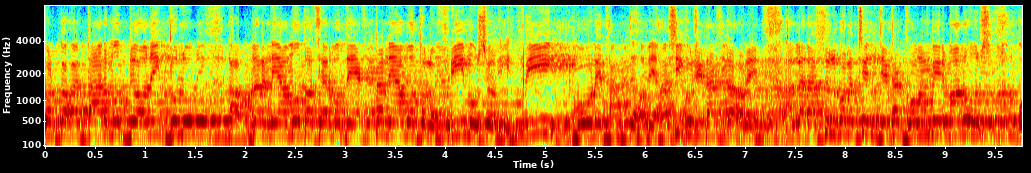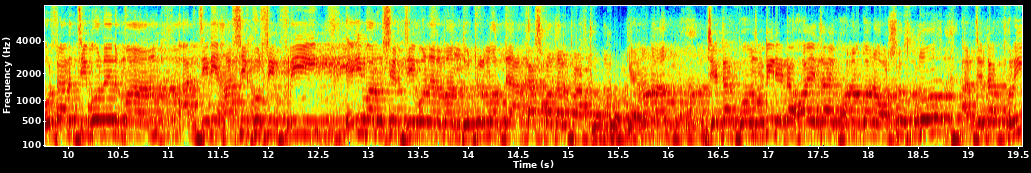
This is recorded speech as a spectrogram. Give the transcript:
করতে হয়, তার মধ্যে অনেকগুলো আপনার নিয়ামত আছে, এর মধ্যে একটা নিয়ামত হলো ফ্রি মোশন ফ্রি মোডে থাকতে হবে হাসি খুশি থাকতে হবে। আল্লাহ রাসূল বলেছেন, যেটা গম্ভীর মানুষ, ওটার জীবনের মান যিনি হাসি খুশি ফ্রি এই মানুষের জীবনের মান দুটোর মধ্যে আকাশ পাতাল পার্থক্য। কেননা, যেটা গম্ভীর এটা হয়ে যায় ঘন ঘন অসুস্থ, আর যেটা ফ্রি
